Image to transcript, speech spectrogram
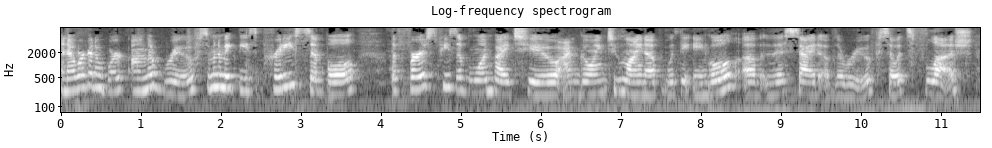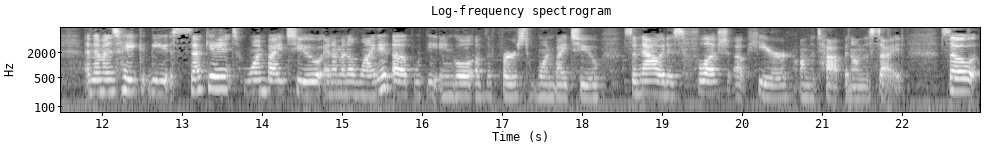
And now we're gonna work on the roof. So I'm gonna make these pretty simple. The first piece of one by two, I'm going to line up with the angle of this side of the roof, so it's flush. And then I'm gonna take the second one by two and I'm gonna line it up with the angle of the first one by two. So now it is flush up here on the top and on the side. So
